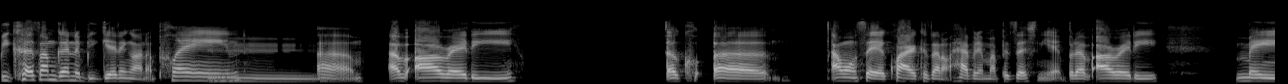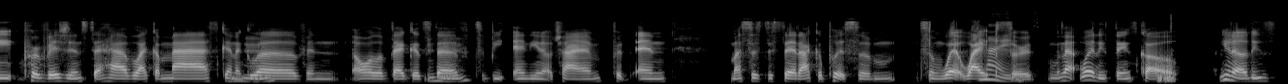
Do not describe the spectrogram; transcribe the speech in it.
because I'm going to be getting on a plane, Mm. um I've already uh, I won't say acquired because I don't have it in my possession yet, but I've already made provisions to have like a mask and a Mhm. glove and all of that good stuff Mhm. to be and you know try and put and my sister said I could put some some wet wipes or Nice. well, not what are these things called you know these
